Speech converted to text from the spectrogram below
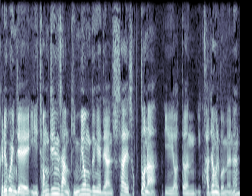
그리고 이제 이 정진상, 김용 등에 대한 수사의 속도나 이 어떤 이 과정을 보면은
